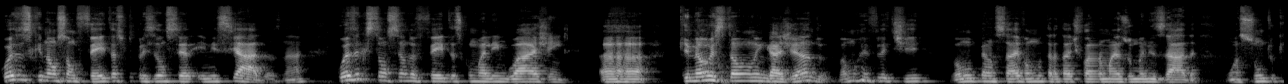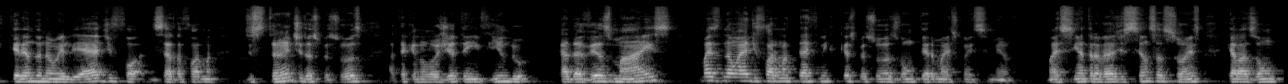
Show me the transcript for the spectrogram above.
coisas que não são feitas precisam ser iniciadas, né? Coisas que estão sendo feitas com uma linguagem uh, que não estão engajando, vamos refletir, vamos pensar e vamos tratar de forma mais humanizada. Um assunto que, querendo ou não, ele é, de, de certa forma, distante das pessoas. A tecnologia tem vindo cada vez mais, mas não é de forma técnica que as pessoas vão ter mais conhecimento, mas sim através de sensações que elas vão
